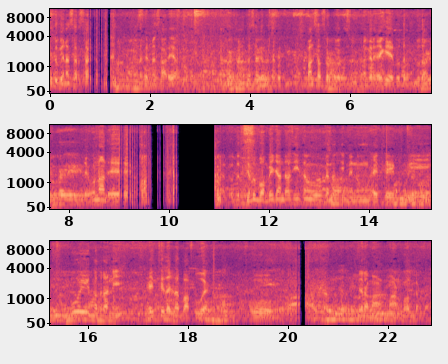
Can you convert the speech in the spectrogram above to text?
ਇਹ ਤੋਂ ਬਿਨਾਂ ਸਰ ਸਕਦਾ ਕਹਿੰਦਾ ਫਿਰ ਮੈਂ ਸਾਰੇ ਆ। ਮੈਨੂੰ ਦੱਸਿਆ ਕਿ ਸਾਡੇ 5-700 ਡੰਗਰ ਹੈਗੇ ਆ ਦੁੱਧ ਦੁਧਾਰੂ ਤੇ ਉਹਨਾਂ ਦੇ ਦੁੱਧ ਜਦੋਂ ਬੰਬੇ ਜਾਂਦਾ ਸੀ ਤਾਂ ਉਹ ਕਹਿੰਦਾ ਸੀ, ਮੈਨੂੰ ਇੱਥੇ ਕੋਈ ਕੋਈ ਖਤਰਾ ਨਹੀਂ। ਇੱਥੇ ਦਾ ਜਿਹੜਾ ਬਾਪੂ ਹੈ, ਉਹ ਮੇਰਾ ਮਾਣ ਮਾਣ ਬਹੁਤ ਕਰਦਾ ਹੈ।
